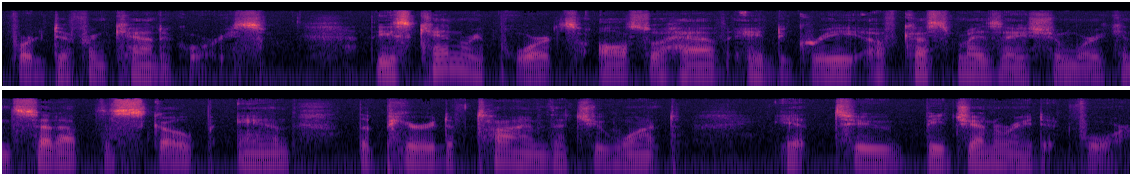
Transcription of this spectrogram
for different categories. These canned reports also have a degree of customization where you can set up the scope and the period of time that you want it to be generated for.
